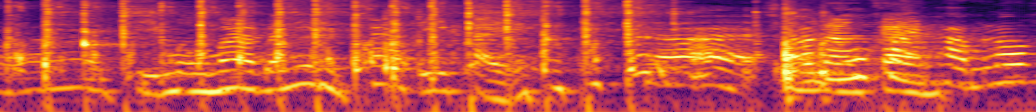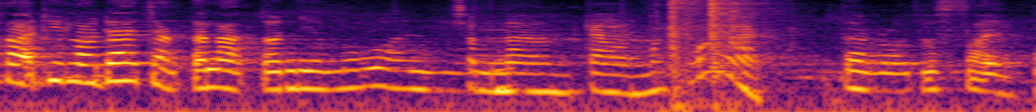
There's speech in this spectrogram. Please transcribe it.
ว้าวฝีมือมากนะนี่ป้าตีไข่ ใช่ ชำนาญ แล้วดูไข่ การ ผำเราค่ะ ที่เราได้จากตลาดตอนเย็นเมื่อวานนี้ชำนาญการมากแต่เราจะใส่ไป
